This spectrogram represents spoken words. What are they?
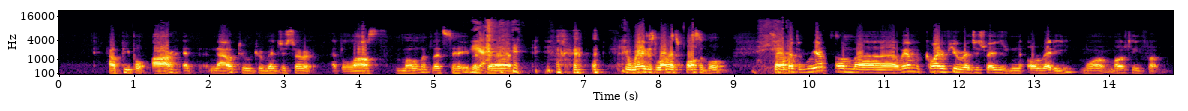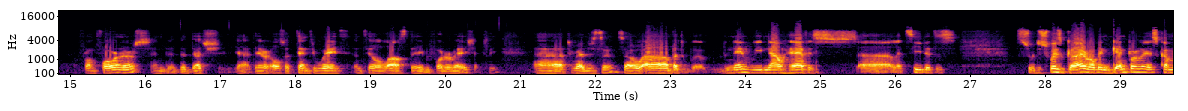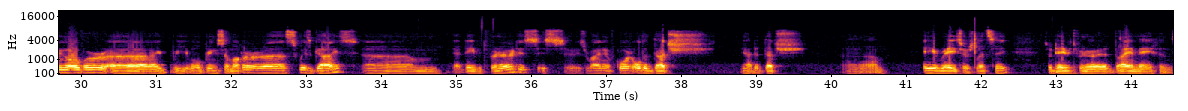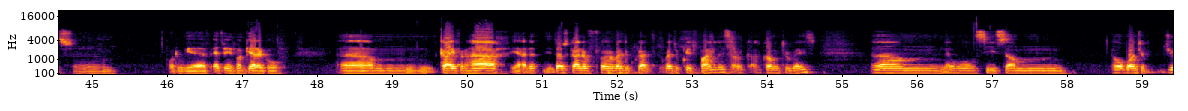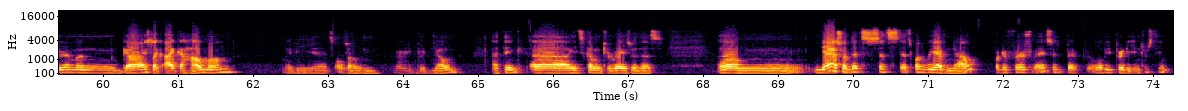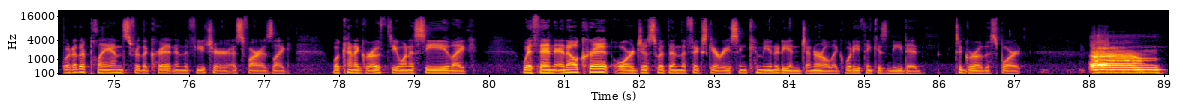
how people are at, now to, to register at the last moment, let's say. But, yeah. uh, to wait as long as possible. So, but we have some, uh, we have quite a few registrations already, more mostly from from foreigners and the, the Dutch. Yeah, they also tend to wait until the last day before the race actually uh, to register. So, uh, but the name we now have is uh, let's see, that is so the Swiss guy Robin Gemperle is coming over. Uh, we will bring some other uh, Swiss guys. Um, yeah, David Van Eerd is, is is riding, of course. All the Dutch, yeah, the Dutch um, A racers, let's say. So David Van Eerd, Brian Megens. Um, what do we have? Edwin van Kerkhoff. Um, Kai Verhaag, yeah, that, those kind of uh, Crit finalists are, are coming to race. Um, and we'll see some a whole bunch of German guys like Eike Haumann. Maybe uh, it's also very good known. I think uh, he's coming to race with us. Um, yeah, so that's that's that's what we have now for the first race. It, it will be pretty interesting. What are the plans for the crit in the future as far as like what kind of growth do you want to see like within NL Crit or just within the fixed gear racing community in general? Like, what do you think is needed to grow the sport? Um,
